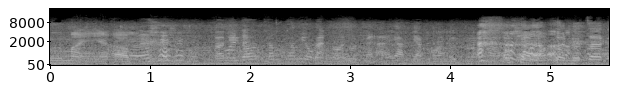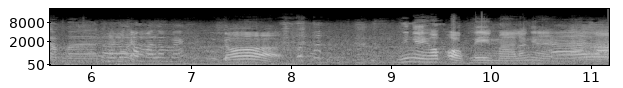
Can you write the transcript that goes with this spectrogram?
มือใหม่ไงครับ ตอนนี้ก็ถ้าถ้ามีโอกาสนอนนุชไหมฮะอยากอยากนอนนุชไหมคะเราเกิดนุชเจอกลับมาเดี๋ยวกลับมาแล้วไหม ก็ นี่ไงครับออกเพลงมาแล้วไง อ่า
